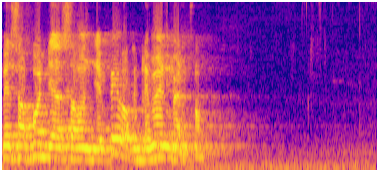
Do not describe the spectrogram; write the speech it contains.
మేము సపోర్ట్ చేస్తామని చెప్పి ఒక డిమాండ్ పెడతాం ఓ పోయి పదే పదే ప్రత్యేక హోదా సభల్లో కూడా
